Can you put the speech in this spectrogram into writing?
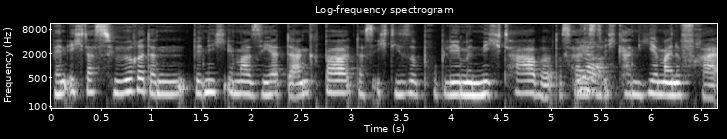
wenn ich das höre, dann bin ich immer sehr dankbar, dass ich diese Probleme nicht habe. Das heißt, ja. ich kann hier meine, frei,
